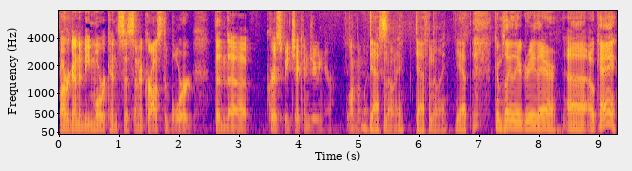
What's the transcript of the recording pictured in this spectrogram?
are going to be more consistent across the board than the crispy chicken junior on the Wendy's Definitely, definitely. Yep, completely agree there. Uh, okay,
